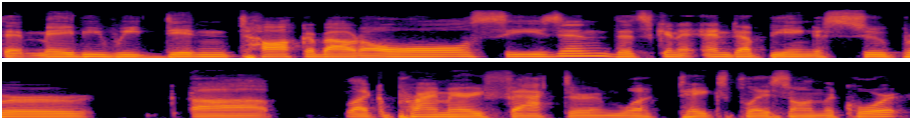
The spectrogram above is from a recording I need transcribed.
that maybe we didn't talk about all season that's going to end up being a super uh, like a primary factor in what takes place on the court.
